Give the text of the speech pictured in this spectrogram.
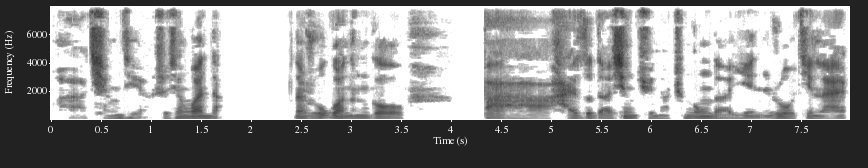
啊情节是相关的。那如果能够把孩子的兴趣呢成功的引入进来，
